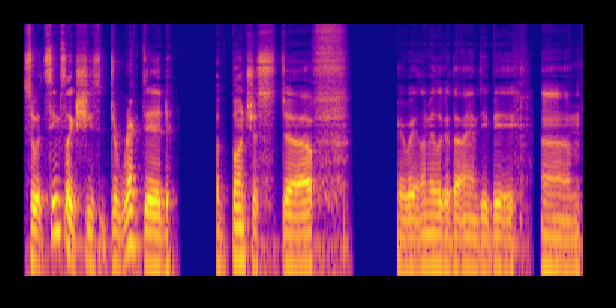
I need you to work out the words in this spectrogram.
So it seems like she's directed a bunch of stuff. Here, wait, let me look at the IMDb. Um,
